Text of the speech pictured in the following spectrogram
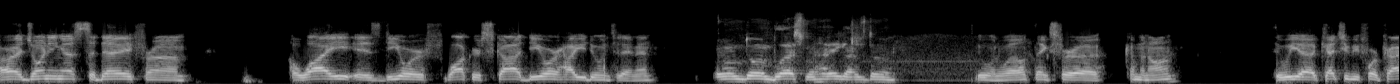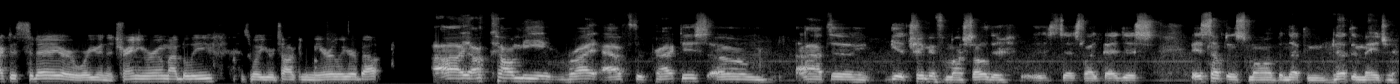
All right, joining us today from Hawaii is Dior Walker Scott. Dior, how you doing today, man? I'm doing blessed, man. How you guys doing? Doing well. Thanks for uh, coming on. Did we uh, catch you before practice today, or were you in the training room? I believe is what you were talking to me earlier about. Uh, y'all called me right after practice. Um, I had to get treatment for my shoulder. It's just like that. Just it's something small, but nothing, nothing major.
